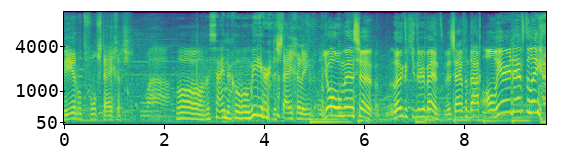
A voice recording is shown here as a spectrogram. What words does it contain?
wereld vol stijgers. Wauw. Oh, we zijn er gewoon weer. De stijgerling. Yo mensen, leuk dat je er weer bent. We zijn vandaag alweer in de Efteling.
